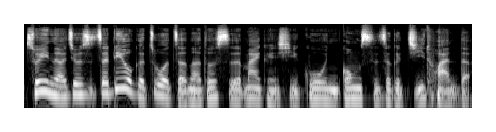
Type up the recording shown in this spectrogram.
所以呢，就是这六个作者呢，都是麦肯锡顾问公司这个集团的。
